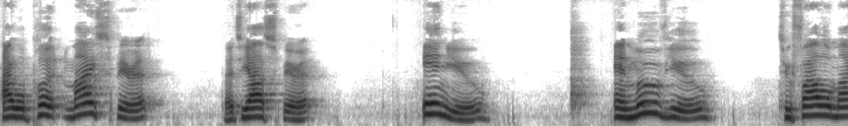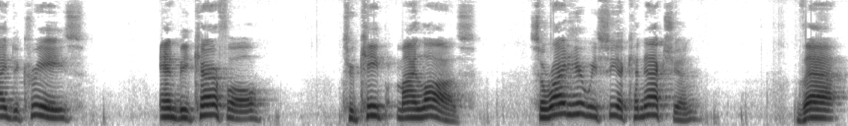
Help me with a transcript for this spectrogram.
I will put my spirit, that's Yah's spirit, in you and move you to follow my decrees and be careful to keep my laws. So, right here, we see a connection that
